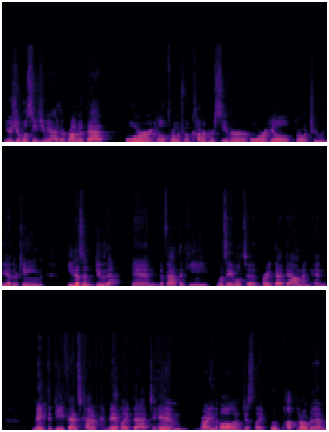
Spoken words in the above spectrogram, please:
Usually, we'll see Jimmy either run with that, or he'll throw it to a covered receiver, or he'll throw it to the other team. He doesn't do that, and the fact that he was able to break that down and and make the defense kind of commit like that to him running the ball and just like whoop, popped it over them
